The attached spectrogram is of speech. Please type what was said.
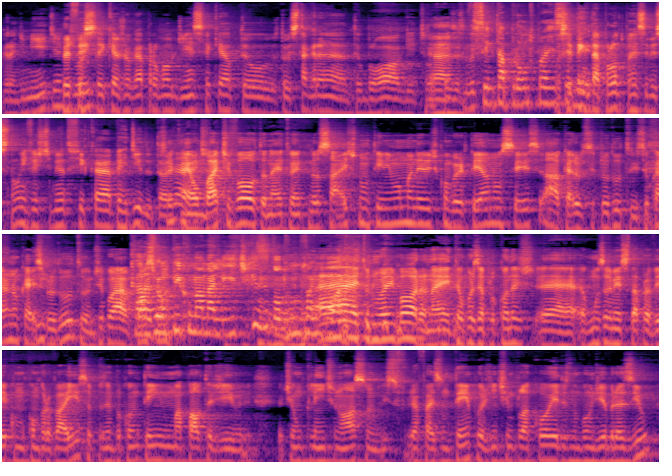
grande mídia, Perfeito. você quer jogar para uma audiência que é o teu, teu Instagram, teu blog, é. coisa assim. Você tem que estar pronto para receber. Você tem que estar pronto para receber, senão o investimento fica perdido. Sim, é, é um bate e volta, né? Então entra no meu site, não tem nenhuma maneira de converter a não ser se, ah, eu quero esse produto. E se o cara não quer esse produto, tipo, ah, cara, vê um pico no Analytics e todo mundo vai embora. É, e todo mundo vai embora, né? Então, por exemplo, quando gente, é, alguns elementos dá para ver como comprovar isso, por exemplo, quando tem uma pauta de. Eu tinha um cliente nosso, isso já faz um tempo, a gente emplacou eles no Bom Dia Brasil.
